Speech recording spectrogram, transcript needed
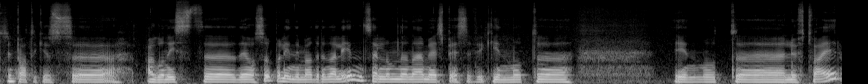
sympatikusagonist, eh, det også, på linje med adrenalin, selv om den er mer spesifikk inn mot uh, inn mot uh, luftveier.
